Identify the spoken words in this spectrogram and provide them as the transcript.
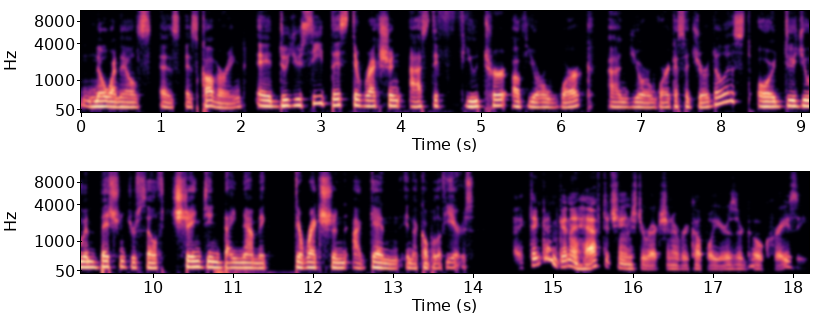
no one else is is covering. Uh, do you see this direction as the future of your work and your work as a journalist? Or do you envision yourself changing dynamic direction again in a couple of years I think I'm gonna have to change direction every couple years or go crazy.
